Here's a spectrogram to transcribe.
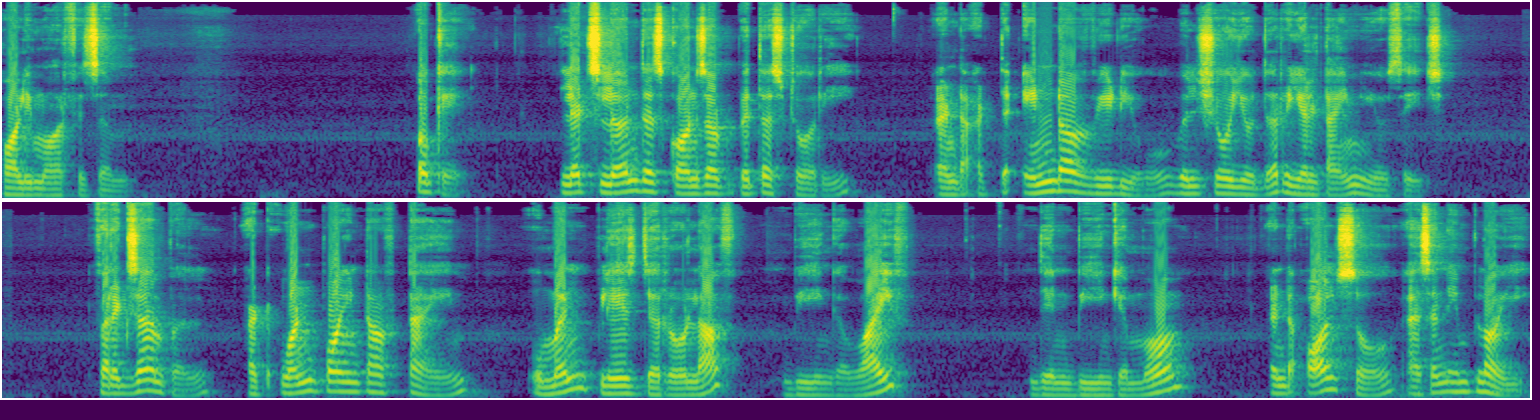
polymorphism. Okay, let's learn this concept with a story and at the end of video we'll show you the real-time usage. For example, at one point of time, woman plays the role of being a wife, then being a mom, and also as an employee.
